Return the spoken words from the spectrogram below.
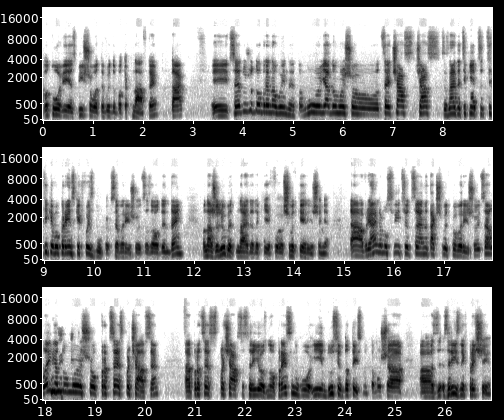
готові збільшувати видобуток нафти. Так і це дуже добре новини. Тому я думаю, що це час, час. Це знаєте, тільки це, це тільки в українських Фейсбуках все вирішується за один день. Вона ж любить знайти такі швидкі рішення. А в реальному світі це не так швидко вирішується. Але я думаю, що процес почався. А, Процес почався серйозного пресингу і індусів дотиснуть, тому що а, з, з різних причин.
